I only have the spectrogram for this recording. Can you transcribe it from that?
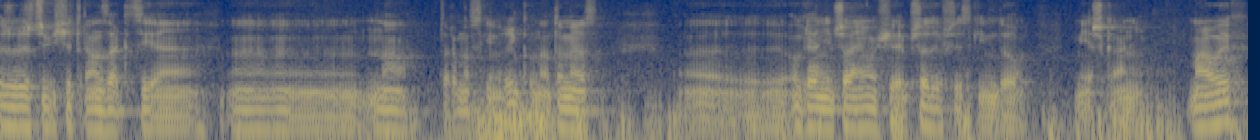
rzeczywiście transakcje y, na tarnowskim rynku, natomiast ograniczają się przede wszystkim do mieszkań małych.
